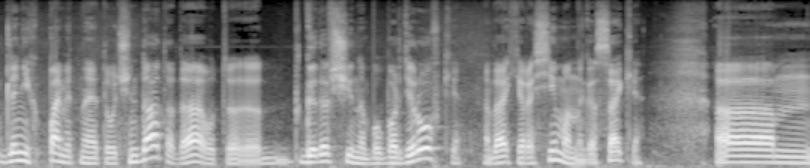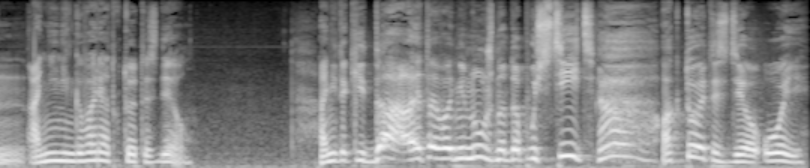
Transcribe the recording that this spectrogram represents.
Для них памятная это очень дата, да, вот э, годовщина бомбардировки, да, Хиросима, Нагасаки. А, они не говорят, кто это сделал. Они такие, да, этого не нужно допустить. А кто это сделал? Ой,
